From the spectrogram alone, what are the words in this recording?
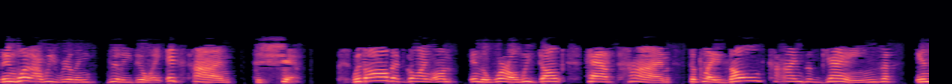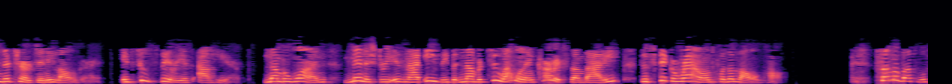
then what are we really, really doing? It's time to shift. With all that's going on in the world, we don't have time to play those kinds of games in the church any longer. It's too serious out here. Number one, ministry is not easy, but number two, I want to encourage somebody to stick around for the long haul. Some of us will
